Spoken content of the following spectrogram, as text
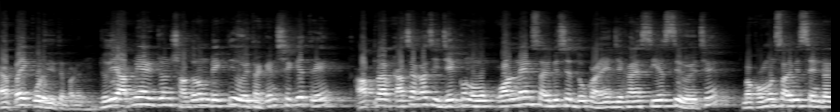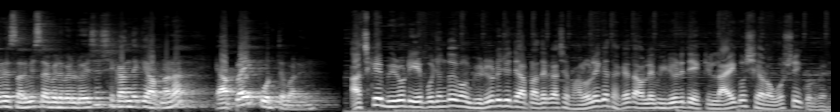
অ্যাপ্লাই করে দিতে পারেন। যদি আপনি একজন সাধারণ ব্যক্তি হয়ে থাকেন, সেক্ষেত্রে আপনার কাছাকাছি যে কোনো অনলাইন সার্ভিসের দোকানে যেখানে সিএসসি রয়েছে বা কমন সার্ভিস সেন্টারের সার্ভিস অ্যাভেলেবেল রয়েছে, সেখান থেকে আপনারা অ্যাপ্লাই করতে পারেন। আজকের ভিডিওটি এ পর্যন্ত এবং ভিডিওটি যদি আপনাদের কাছে ভালো লেগে থাকে, তাহলে ভিডিওটিতে একটি লাইক ও শেয়ার অবশ্যই করবেন।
